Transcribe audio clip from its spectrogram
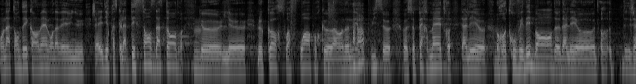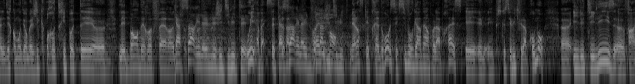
on attendait quand même, on avait une, j'allais dire presque la décence d'attendre hmm. que le, le, corps soit froid pour qu'à un moment donné, on puisse euh, se permettre d'aller retrouver des bandes, d'aller, j'allais dire, comme on dit en Belgique, retripoter les bandes et refaire. Cassard, il a une légitimité. Oui, ah ben, c'est Cassard, il a une vraie légitimité. Mais alors, ce qui est très drôle, c'est que si vous regardez un peu la presse, et, puisque c'est lui qui fait la promo, euh, il utilise euh, enfin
